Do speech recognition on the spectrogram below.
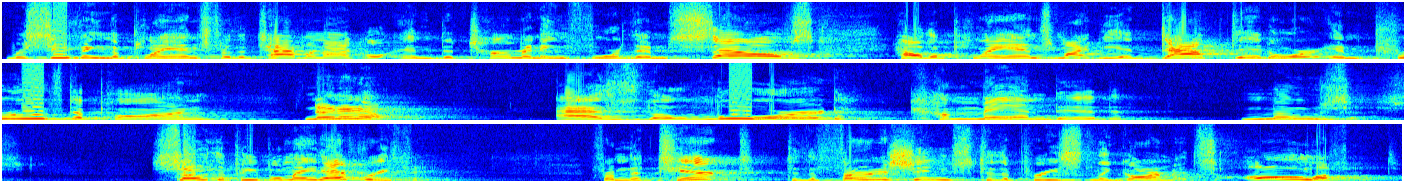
receiving the plans for the tabernacle and determining for themselves how the plans might be adapted or improved upon. No, no, no. As the Lord commanded Moses. So the people made everything from the tent to the furnishings to the priestly garments, all of it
